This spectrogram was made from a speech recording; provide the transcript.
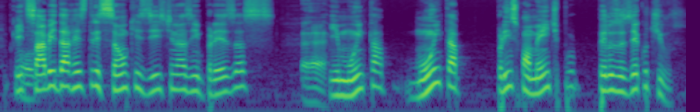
Porque a gente sabe da restrição que existe nas empresas É. e muita, muita, principalmente por- pelos executivos.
